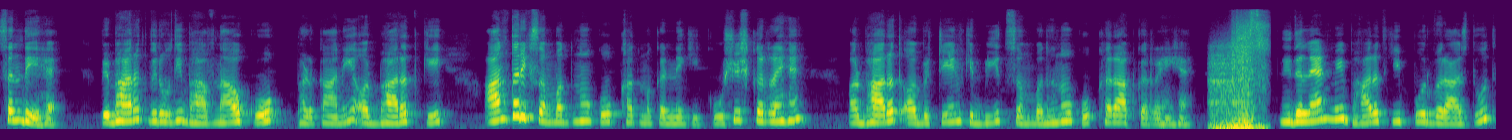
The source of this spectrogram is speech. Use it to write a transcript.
संदेह है। वे भारत विरोधी भावनाओं को भड़काने और भारत के आंतरिक संबंधों को खत्म करने की कोशिश कर रहे हैं और भारत और ब्रिटेन के बीच संबंधों को खराब कर रहे हैं। नीदरलैंड में भारत की पूर्व राजदूत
